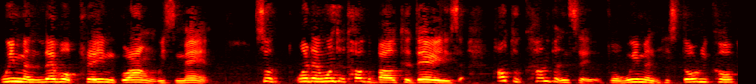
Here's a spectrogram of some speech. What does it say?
women level playing ground with men. So what I want to talk about today is how to compensate for women historical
